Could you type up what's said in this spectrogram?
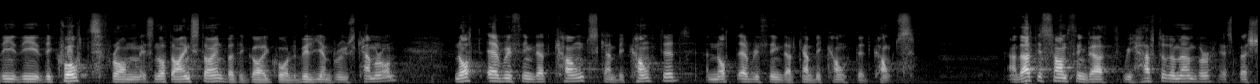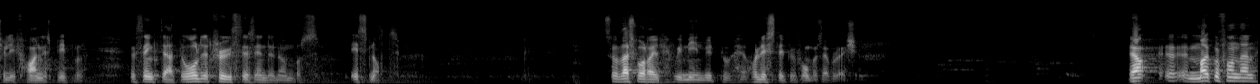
the, the, the, quote from, it's not Einstein, but a guy called William Bruce Cameron, not everything that counts can be counted, and not everything that can be counted counts. And that is something that we have to remember, especially finance people, who think that all the truth is in the numbers. It's not. So that's what I, we mean with holistic performance evaluation. Yeah, uh, microphone then.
